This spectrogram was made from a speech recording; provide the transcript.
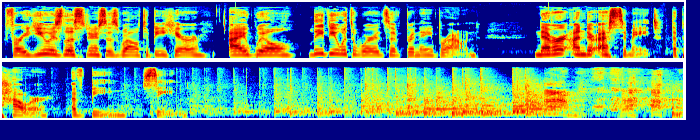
for you as listeners as well to be here. I will leave you with the words of Brene Brown Never underestimate the power of being seen. Um.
